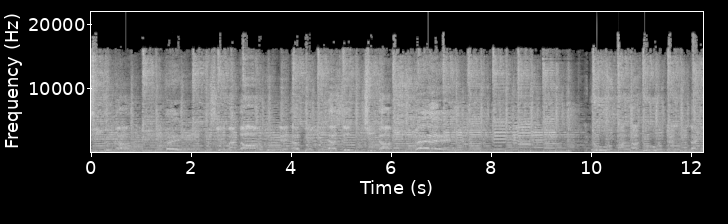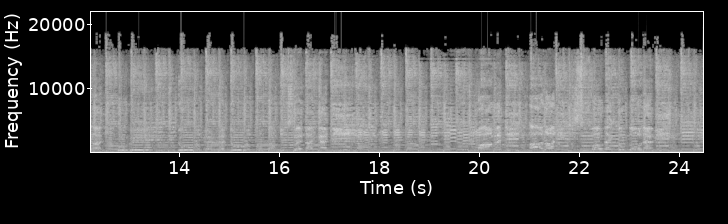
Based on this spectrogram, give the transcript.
စီလိုရဟေးစီမန်တော်တို့တဲ့ LPDS ချီတာပြီဟေးတို့အာနာတို့ တိုင်းကုန်တော်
